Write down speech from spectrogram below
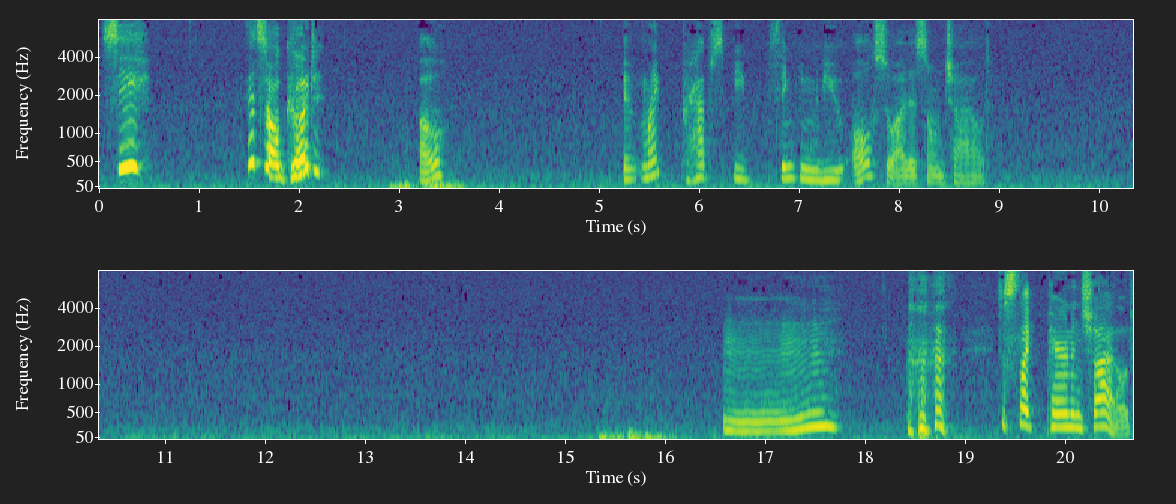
See? It's all good! Oh? It might perhaps be thinking of you also as its own child. Mm. Just like parent and child.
